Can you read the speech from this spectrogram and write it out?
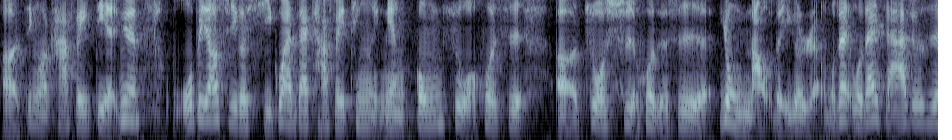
呃，进了咖啡店。因为我比较是一个习惯在咖啡厅里面工作，或者是呃做事，或者是用脑的一个人。我在我在家就是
